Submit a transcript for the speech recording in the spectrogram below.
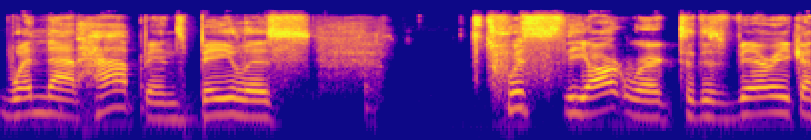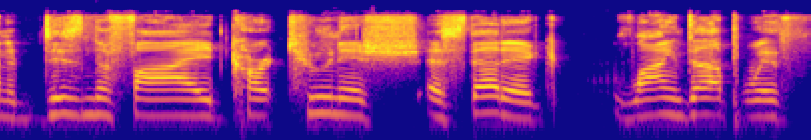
when that happens Bayliss twists the artwork to this very kind of Disneyfied, cartoonish aesthetic, lined up with,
